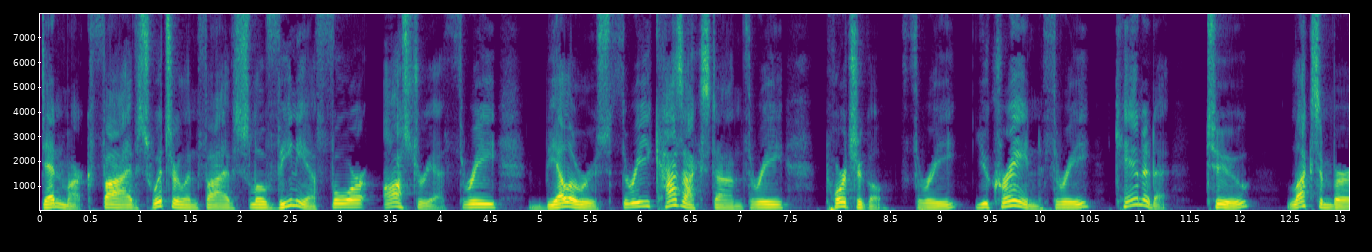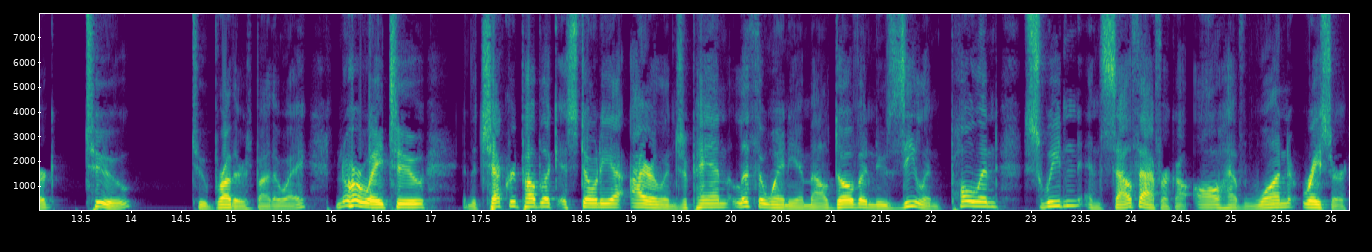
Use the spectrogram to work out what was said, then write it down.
Denmark 5, Switzerland 5, Slovenia 4, Austria 3, Belarus 3, Kazakhstan 3, Portugal 3, Ukraine 3, Canada 2, Luxembourg 2, two brothers by the way, Norway 2, in the Czech Republic, Estonia, Ireland, Japan, Lithuania, Moldova, New Zealand, Poland, Sweden, and South Africa all have one racer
